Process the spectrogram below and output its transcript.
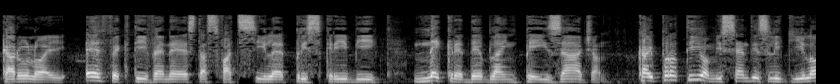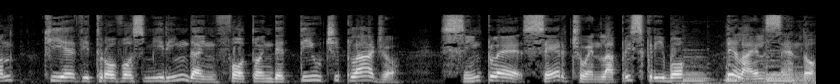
Caruloi, effective ne estas facile prescribi necredebla in peisagian. Cai protio mi sendis ligilon, kie vi trovos mirinda in foto in de tiu ci plagio. Simple sercio en la prescribo de la el sendo.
